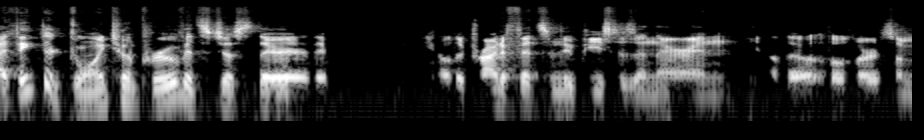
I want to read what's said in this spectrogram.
I- think they're going to improve. It's just they're they, you know, they're trying to fit some new pieces in there, and those are some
